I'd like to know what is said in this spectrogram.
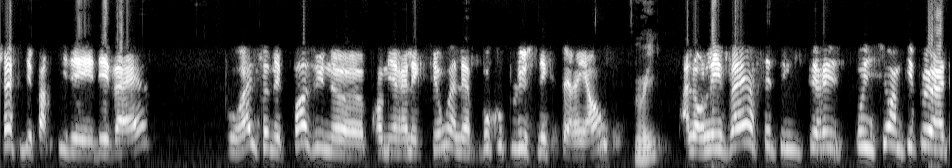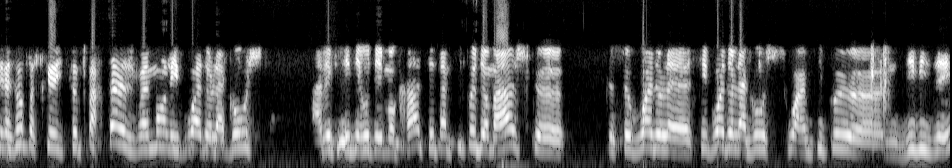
chef des partis des, des Verts. Pour elle, ce n'est pas une première élection. Elle a beaucoup plus d'expérience. Oui. Alors les Verts, c'est une position un petit peu intéressante parce qu'ils se partagent vraiment les voix de la gauche avec les néo-démocrates. C'est un petit peu dommage que, que ce voix de la, ces voix de la gauche soient un petit peu euh, divisées.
